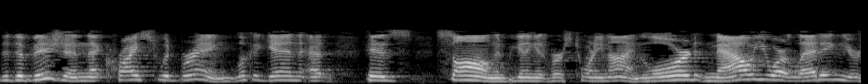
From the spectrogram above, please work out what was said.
the division that Christ would bring. Look again at his song and beginning at verse 29. Lord, now you are letting your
